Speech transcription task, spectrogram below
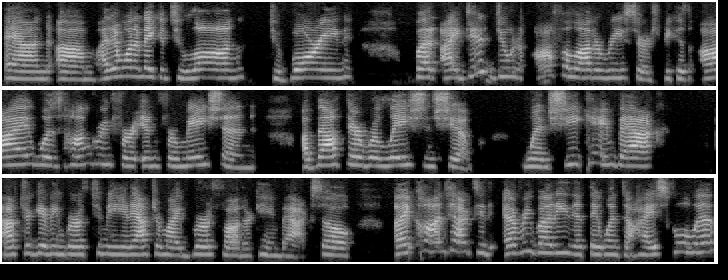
and um, I didn't want to make it too long, too boring. But I did do an awful lot of research because I was hungry for information about their relationship when she came back after giving birth to me and after my birth father came back. So I contacted everybody that they went to high school with,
